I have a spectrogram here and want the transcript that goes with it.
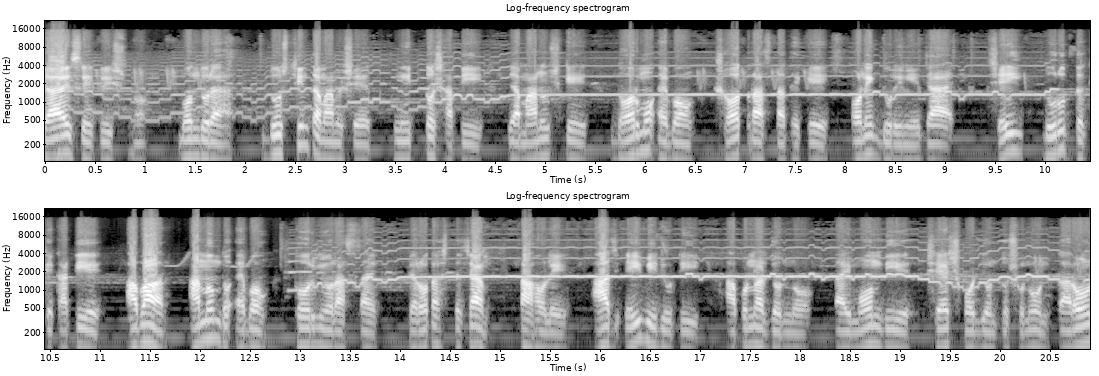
জয় শ্রীকৃষ্ণ। বন্ধুরা, দুশ্চিন্তা মানুষের নিত্য সাথী যা মানুষকে ধর্ম এবং সৎ রাস্তা থেকে অনেক দূরে নিয়ে যায়, সেই দূরত্বকে কাটিয়ে আবার আনন্দ এবং ধর্মীয় রাস্তায় ফেরত আসতে চান, তাহলে আজ এই ভিডিওটি আপনার জন্য। তাই মন দিয়ে শেষ পর্যন্ত শুনুন, কারণ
